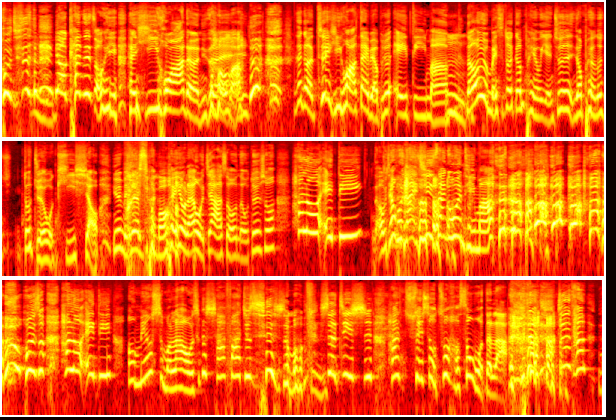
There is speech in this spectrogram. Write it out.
我就是 要看这种很很嘻花的，你知道吗？那个最嘻花代表不就是 AD 吗？嗯、然后我每次都会跟朋友演，就是你知道朋友都都觉得我 k 笑，因为每个什么朋友来我家的时候呢，我都会说 Hello AD，我将回答你七十三个问题吗？或者说 Hello AD 哦，没有什么啦，我这个沙发就是什么设计师他随手做好送我的啦，就是他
